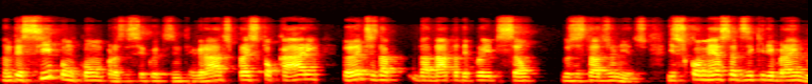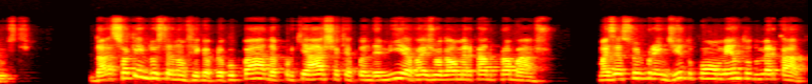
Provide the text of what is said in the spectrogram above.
antecipam compras de circuitos integrados para estocarem antes da, da data de proibição dos Estados Unidos. Isso começa a desequilibrar a indústria. Só que a indústria não fica preocupada porque acha que a pandemia vai jogar o mercado para baixo, mas é surpreendido com o aumento do mercado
